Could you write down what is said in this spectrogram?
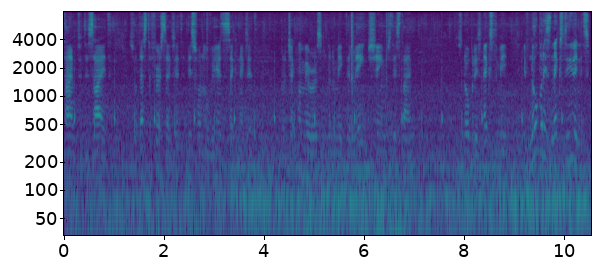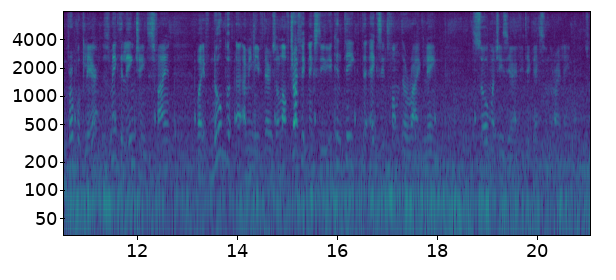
time to decide. So that's the first exit. This one over here is the second exit. I'm gonna check my mirrors. I'm gonna make the lane change this time. So nobody's next to me. If nobody's next to you and it's proper clear just make the lane change. It's fine but if nobody uh, I mean if there's a lot of traffic next to you you can take the exit from the right lane so much easier if you take the exit from the right lane So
